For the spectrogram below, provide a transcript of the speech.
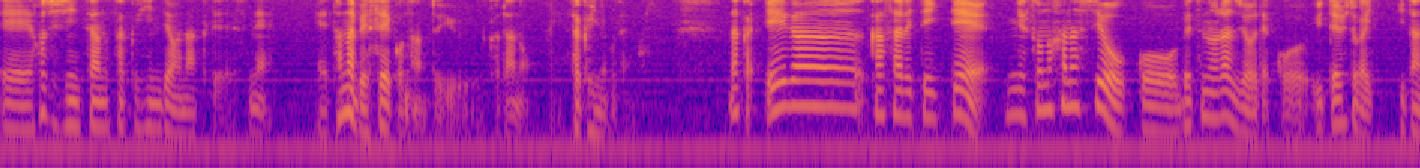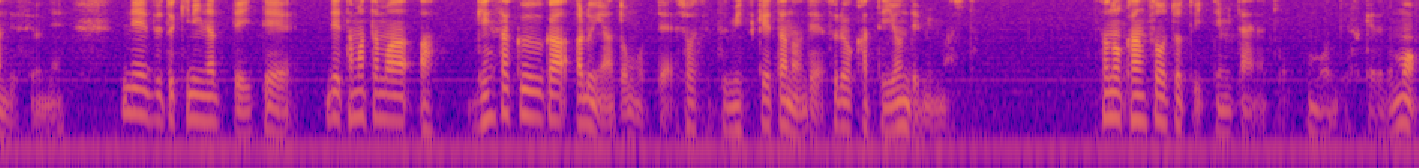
えー、星新さんの作品ではなくてですね、え、田辺聖子さんという方の作品でございます。なんか映画化されていて、で、その話をこう別のラジオでこう言ってる人がいたんですよね。で、ずっと気になっていて、で、たまたま、あ、原作があるんやと思って小説見つけたので、それを買って読んでみました。その感想をちょっと言ってみたいなと思うんですけれども、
